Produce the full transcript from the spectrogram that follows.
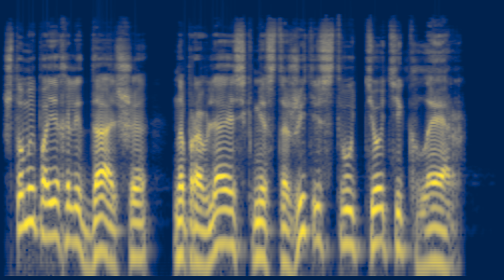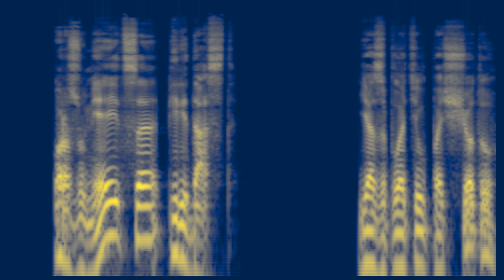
что мы поехали дальше, направляясь к местожительству тети Клэр? Разумеется, передаст. Я заплатил по счету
